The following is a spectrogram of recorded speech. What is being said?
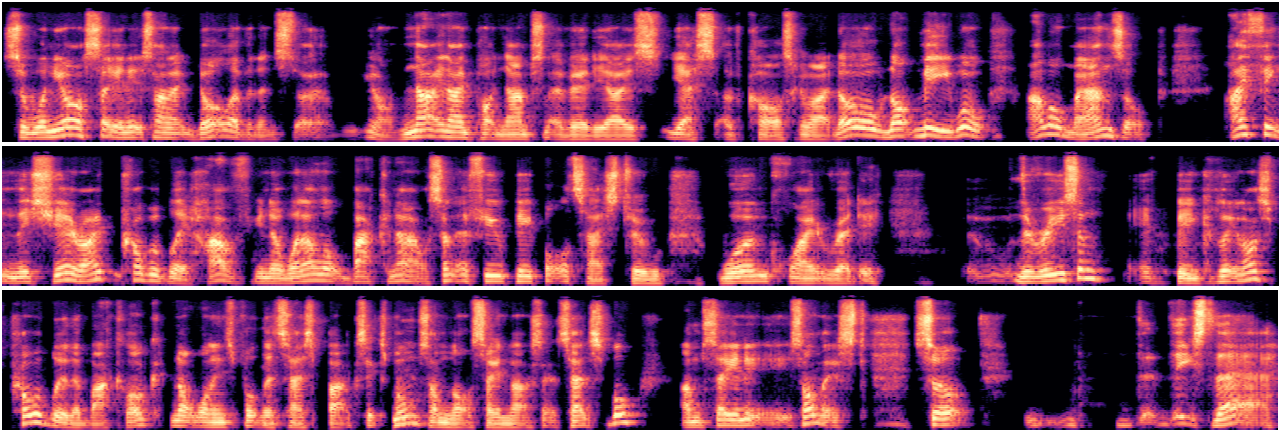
So when you're saying it's anecdotal evidence, uh, you know, 99.9% of ADIs, yes, of course, I'm like, no, not me. Well, I'll hold my hands up. I think this year I probably have. You know, when I look back now, I sent a few people to test who weren't quite ready. The reason, if being completely honest, probably the backlog, not wanting to put the test back six months. I'm not saying that's acceptable. I'm saying it's honest. So it's there.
